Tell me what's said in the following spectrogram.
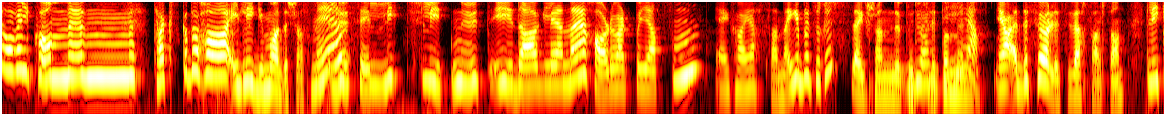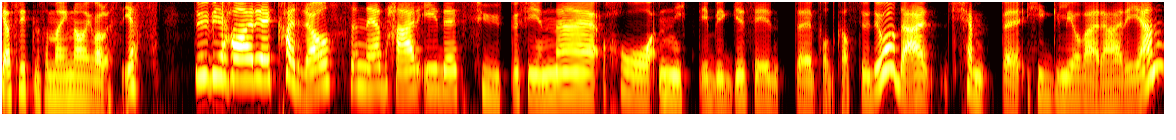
Og velkommen. Takk skal du ha. I like måte, Jasmin. Du ser litt sliten ut i dag, Lene. Har du vært på jazzen? Jeg har jazza meg. Jeg er blitt russ, jeg skjønner du, plutselig på munnen. ja. Ja, det føles i hvert fall sånn. Like sliten som jeg når jeg var russ. Yes. Du, vi har eh, karra oss ned her i det superfine H90-bygget sitt podkaststudio. Det er kjempehyggelig å være her igjen.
